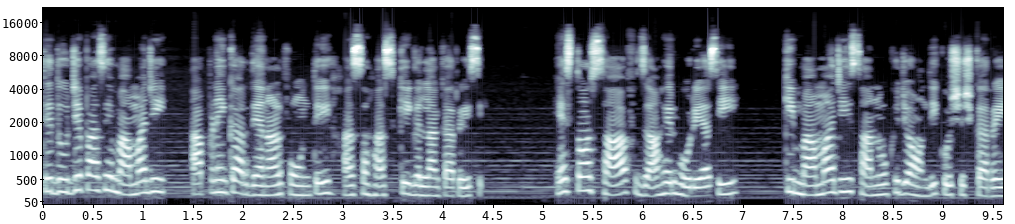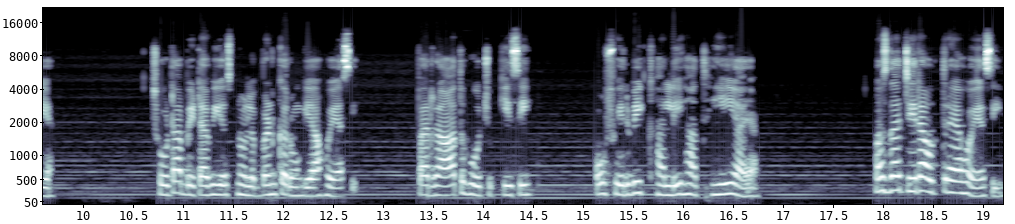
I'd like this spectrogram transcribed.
ਤੇ ਦੂਜੇ ਪਾਸੇ ਮਾਮਾ ਜੀ ਆਪਣੇ ਘਰਦਿਆਂ ਨਾਲ ਫੋਨ ਤੇ ਹੱਸ-ਹੱਸ ਕੇ ਗੱਲਾਂ ਕਰ ਰਹੇ ਸੀ। ਇਸ ਤੋਂ ਸਾਫ਼ ਜ਼ਾਹਿਰ ਹੋ ਰਿਹਾ ਸੀ ਕਿ ਮਾਮਾ ਜੀ ਸਾਨੂੰ ਖਿਜਾਉਣ ਦੀ ਕੋਸ਼ਿਸ਼ ਕਰ ਰਹੇ ਆ। ਛੋਟਾ ਬੇਟਾ ਵੀ ਉਸ ਨੂੰ ਲੱਭਣ ਘਰੋਂ ਗਿਆ ਹੋਇਆ ਸੀ, ਪਰ ਰਾਤ ਹੋ ਚੁੱਕੀ ਸੀ, ਉਹ ਫਿਰ ਵੀ ਖਾਲੀ ਹੱਥ ਹੀ ਆਇਆ। ਉਸ ਦਾ ਚਿਹਰਾ ਉਤਰਿਆ ਹੋਇਆ ਸੀ।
